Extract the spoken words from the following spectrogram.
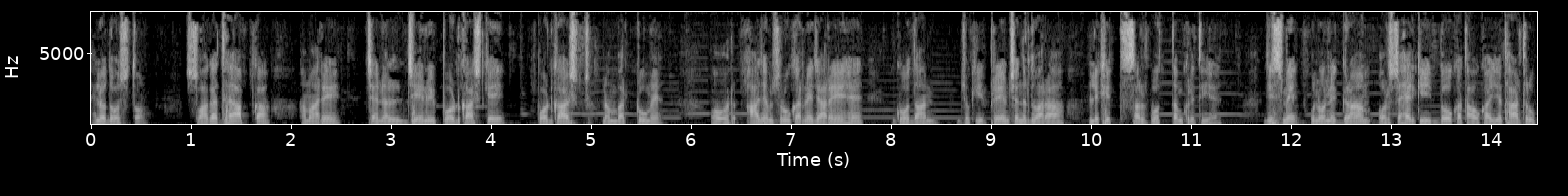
हेलो दोस्तों, स्वागत है आपका हमारे चैनल जेनवी पॉडकास्ट के पॉडकास्ट नंबर टू में। और आज हम शुरू करने जा रहे हैं गोदान, जो कि प्रेमचंद्र द्वारा लिखित सर्वोत्तम कृति है, जिसमें उन्होंने ग्राम और शहर की दो कथाओं का यथार्थ रूप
